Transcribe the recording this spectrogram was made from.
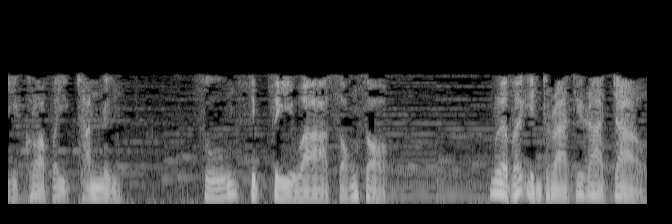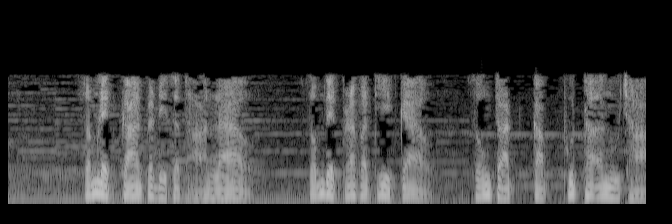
ดีย์ครอบไว้อีกชั้นหนึ่ง สูงสิบสี่วาสองศอก เมื่อพระอินทราธิราชเจ้า สำเร็จการประดิษฐานแล้ว สมเด็จพระประทีปแก้วทรงจัดกับพุทธอนุชา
